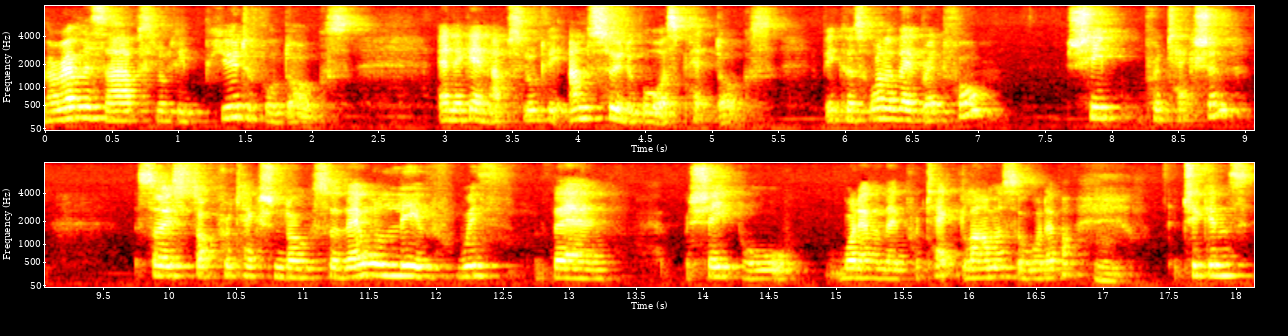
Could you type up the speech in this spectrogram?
maremmas are absolutely beautiful dogs and again, absolutely unsuitable as pet dogs because what are they bred for? Sheep protection. So, stock protection dogs, so they will live with their sheep or whatever they protect, llamas or whatever, Mm. chickens,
